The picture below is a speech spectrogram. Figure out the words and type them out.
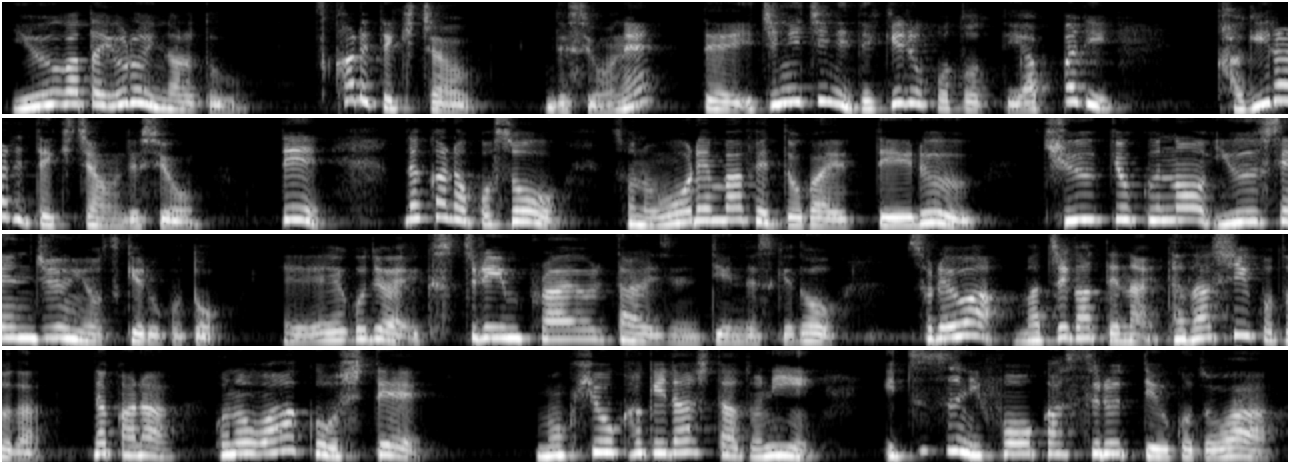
夕方夜になると疲れてきちゃうんですよね。で、一日にできることってやっぱり限られてきちゃうんですよ。で、だからこそ、そのウォーレン・バフェットが言っている究極の優先順位をつけること。英語では extreme prioritizing って言うんですけど、それは間違ってない。正しいことだ。だから、このワークをして、目標を書き出した後に、5つにフォーカスするっていうことは、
